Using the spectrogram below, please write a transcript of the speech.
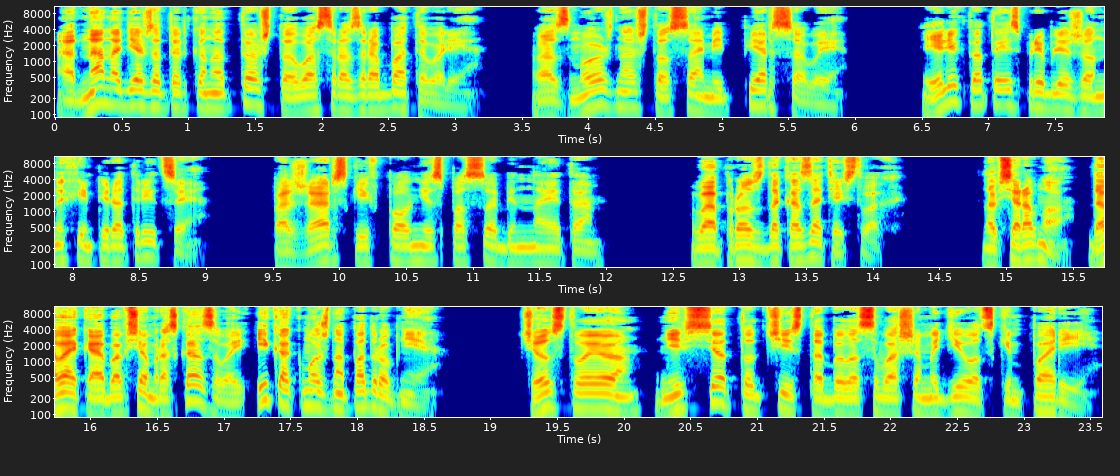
Одна надежда только на то, что вас разрабатывали. Возможно, что сами персовы или кто-то из приближенных императрицы. Пожарский вполне способен на это. Вопрос в доказательствах. Но все равно, давай-ка обо всем рассказывай и как можно подробнее. Чувствую, не все тут чисто было с вашим идиотским пари.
